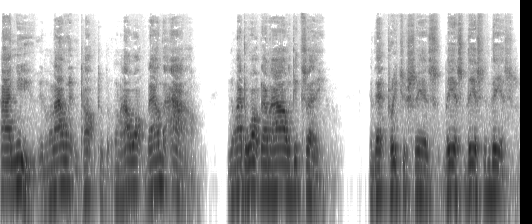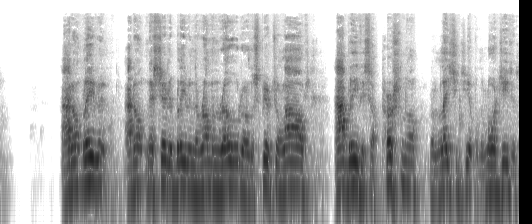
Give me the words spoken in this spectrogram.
I knew. And when I went and talked to the, when I walked down the aisle, you don't have to walk down the aisle to get saved. And that preacher says this, this, and this. I don't believe it. I don't necessarily believe in the Roman road or the spiritual laws. I believe it's a personal relationship with the Lord Jesus.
